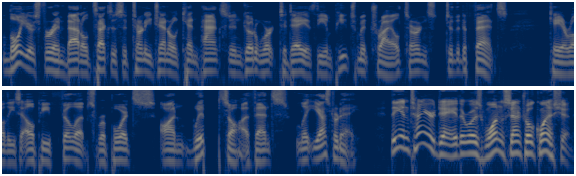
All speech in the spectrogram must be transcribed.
Lawyers for embattled Texas Attorney General Ken Paxton go to work today as the impeachment trial turns to the defense. KRLD's LP Phillips reports on whipsaw events late yesterday. The entire day, there was one central question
